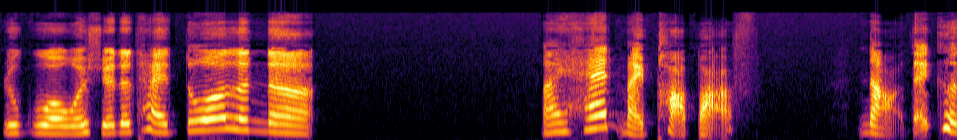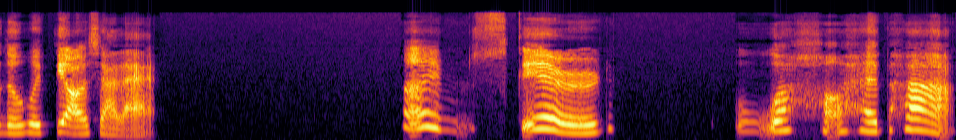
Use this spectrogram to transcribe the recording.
如果我学的太多了呢？My head might pop off，脑袋可能会掉下来。I'm scared，我好害怕。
